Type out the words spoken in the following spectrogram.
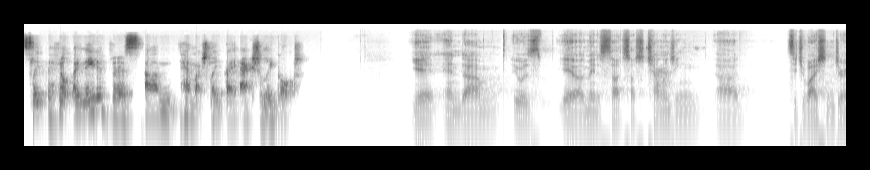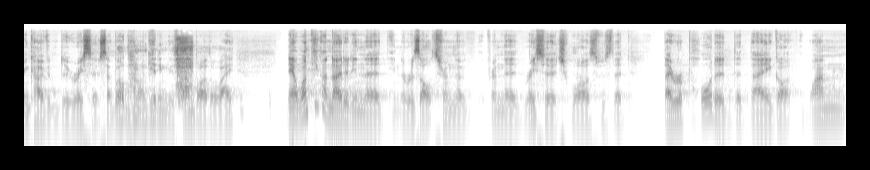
sleep they felt they needed versus um, how much sleep they actually got. Yeah, and um, it was yeah, I mean, it's such such challenging uh, situation during COVID to do research. So well done on getting this done, by the way. Now, one thing I noted in the in the results from the from the research was was that they reported that they got one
